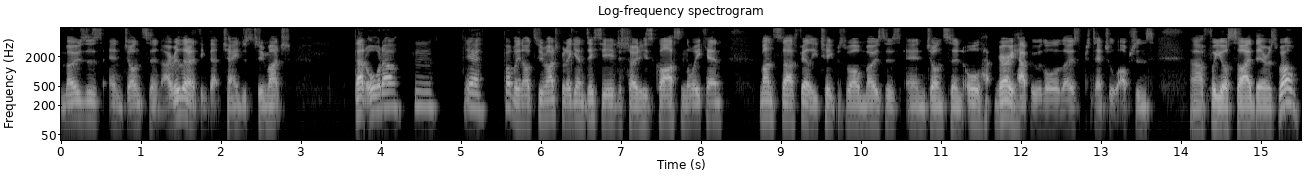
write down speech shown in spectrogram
Moses, and Johnson. I really don't think that changes too much. That order, hmm, yeah, probably not too much. But again, DCE just showed his class on the weekend. Munster fairly cheap as well. Moses and Johnson all ha- very happy with all of those potential options uh, for your side there as well.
